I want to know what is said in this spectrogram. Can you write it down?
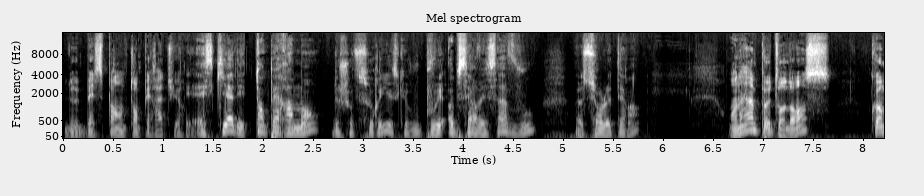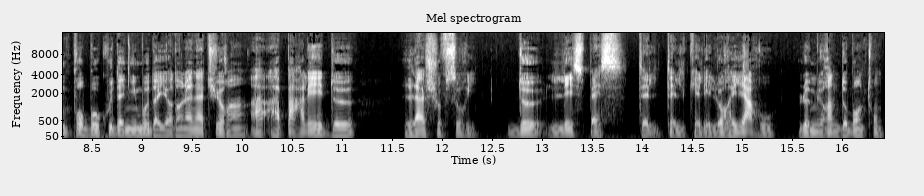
ne baisse pas en température. Est-ce qu'il y a des tempéraments de chauve-souris? Est-ce que vous pouvez observer ça, vous, euh, sur le terrain? On a un peu tendance, comme pour beaucoup d'animaux d'ailleurs dans la nature, hein, à, parler de la chauve-souris, de l'espèce telle qu'elle est, l'oreillard roux, le murin de Banton,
